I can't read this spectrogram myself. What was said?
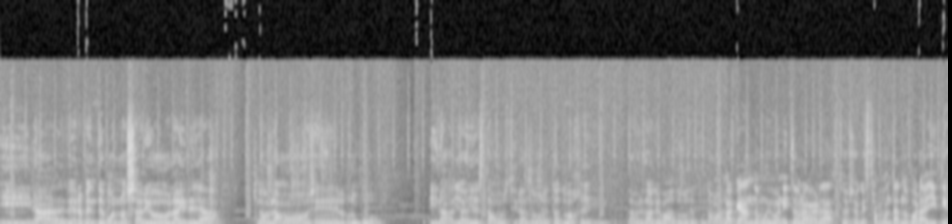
Y nada, de repente pues nos salió la idea, lo hablamos en el grupo y nada, y ahí estamos tirando con el tatuaje y la verdad que va todo de puta madre. Va quedando muy bonito, la verdad, todo eso que están montando por allí, tío.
